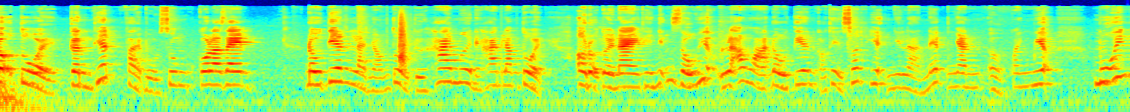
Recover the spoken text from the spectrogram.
Độ tuổi cần thiết phải bổ sung collagen. Đầu tiên là nhóm tuổi từ 20 đến 25 tuổi. Ở độ tuổi này thì những dấu hiệu lão hóa đầu tiên có thể xuất hiện như là nếp nhăn ở quanh miệng, mũi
